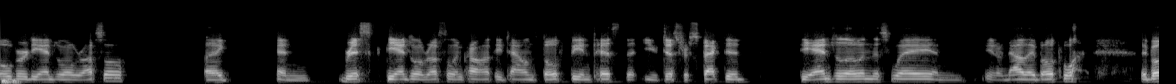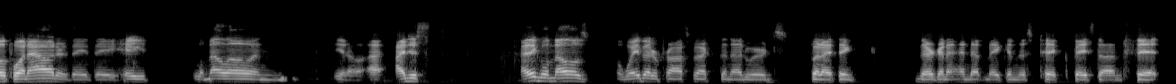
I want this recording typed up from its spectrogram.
over D'Angelo Russell, like and risk D'Angelo Russell and Karl Anthony Towns both being pissed that you disrespected D'Angelo in this way, and you know now they both want they both went out, or they they hate Lamelo, and you know I I just I think Lamelo's a way better prospect than Edwards, but I think they're going to end up making this pick based on fit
